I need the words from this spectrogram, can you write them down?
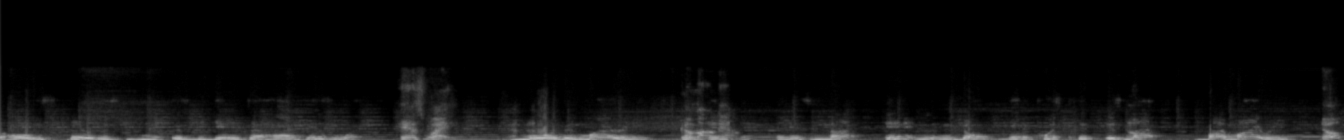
the Holy Spirit is is beginning to have his way His way. more than Myron is. Come and, on and, now. and it's not in it, don't get it twisted, it's nope. not by Myron. Nope.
